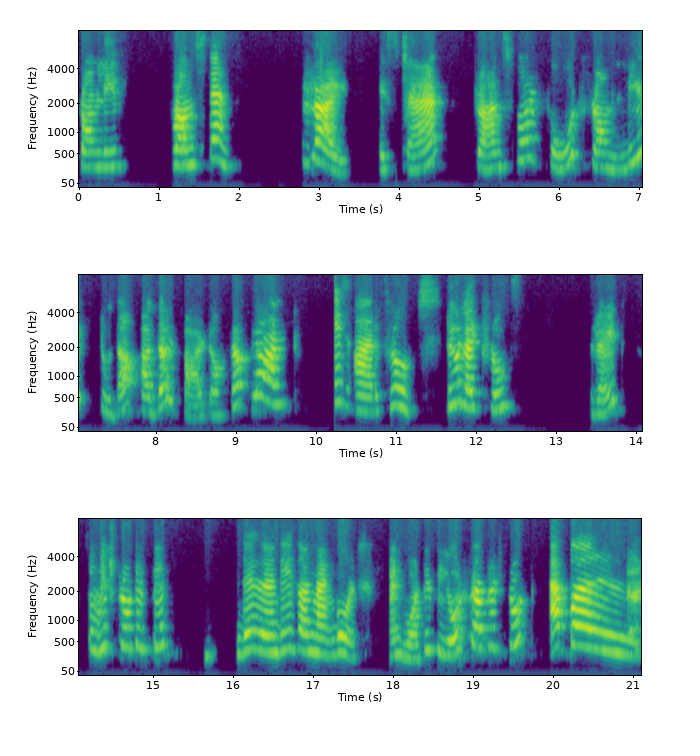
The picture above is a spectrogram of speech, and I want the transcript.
from leaves? From stem. Right. A stem transfer food from leaf to the other part of the plant. These are fruits. Do you like fruits? Right. So which fruit is this? These, these are mangoes. And what is your favorite fruit? Apple.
